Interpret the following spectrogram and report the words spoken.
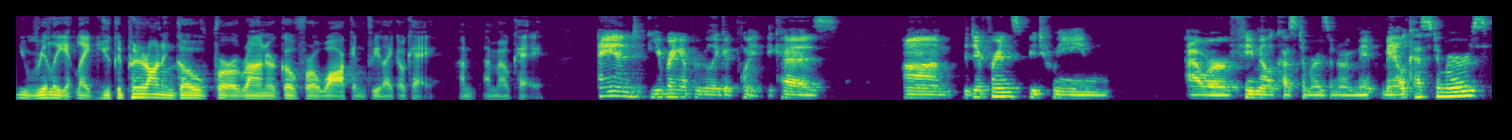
you really like you could put it on and go for a run or go for a walk and be like, okay, I'm I'm okay. And you bring up a really good point because um, the difference between our female customers and our ma- male customers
